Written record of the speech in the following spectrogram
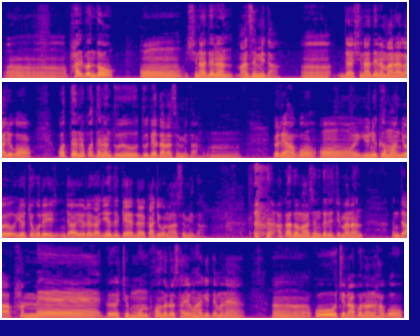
어, 8번도, 어, 신화대는 많습니다. 어, 이제 신화대는 많아 가지고, 꽃대는, 꽃대는 두, 두 대 달았습니다. 음, 요래하고, 어, 유니컴은 요, 요쪽으로 이제 여러 가지 여덟 개를 가지고 나왔습니다. 아까도 말씀드렸지만은, 이제 판매 그 전문 폰으로 사용하기 때문에, 어, 그 전화번호를 하고,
